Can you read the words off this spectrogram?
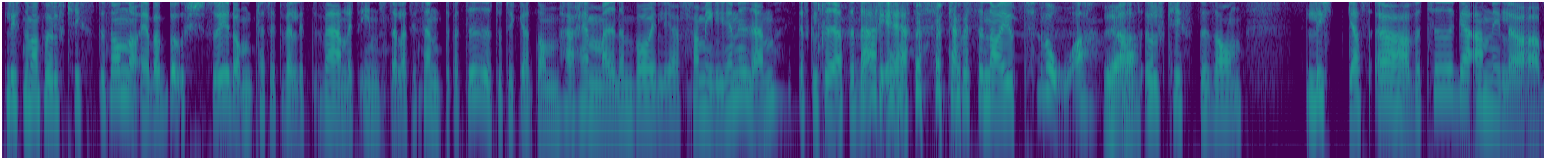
Lyssnar man på Ulf Kristersson och Ebba Busch så är de plötsligt väldigt vänligt inställda till Centerpartiet och tycker att de hör hemma i den borgerliga familjen igen. Jag skulle säga att det där är kanske scenario två, Ja. att Ulf Kristersson lyckas övertyga Annie Lööf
